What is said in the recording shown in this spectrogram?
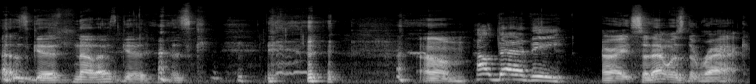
That was good. No, that was good. That's good. How dare thee? All right, so that was the rack.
